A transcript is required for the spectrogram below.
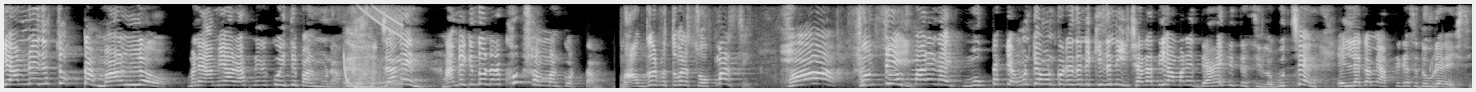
কেমনে যে চোখটা মারলো। মানে আমি আর আপনাকে কইতে পারব না। জানেন আমি কিন্তু ওনারা খুব সম্মান করতাম। মাউগর তোমার চোখ মারছে? হ্যাঁ সত্যি? সত্যি মানে নাই মুখটা কেমন কেমন করে জানি কি জানি ইশারা দিয়ে আমারে দেখাই দিতেছিল বুঝছেন? এর লাগে আমি আপনার কাছে দৌড়ে রইছি।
